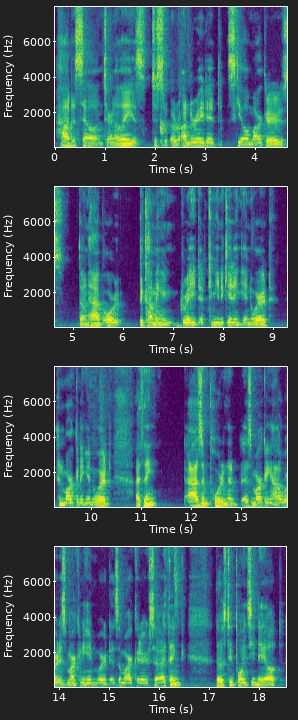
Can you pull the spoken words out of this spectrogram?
how to sell internally is just an underrated skill marketers don't have, or becoming great at communicating inward and marketing inward. I think as important as marketing outward as marketing inward as a marketer. So I think those two points you nailed.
